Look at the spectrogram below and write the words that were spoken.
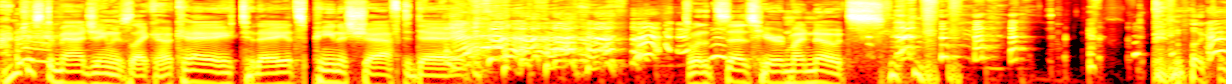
I'm just imagining it's like, okay, today it's penis shaft day. That's what it says here in my notes. been looking,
